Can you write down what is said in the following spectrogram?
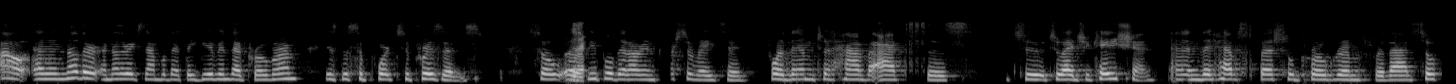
oh and another another example that they give in that program is the support to prisons. So uh, people that are incarcerated for them to have access to to education and they have special programs for that. So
